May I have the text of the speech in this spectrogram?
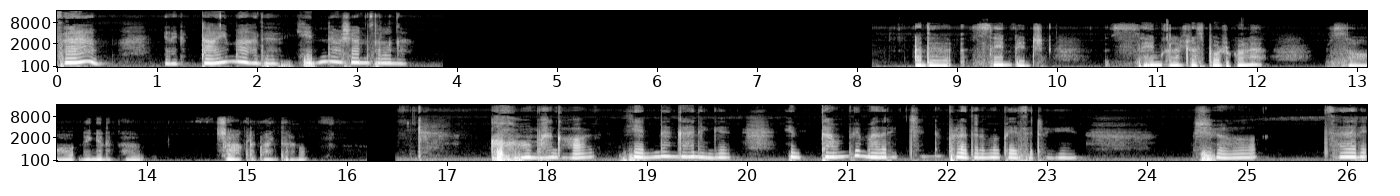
சாம் எனக்கு டைம் ஆகுது. என்ன விஷயம்னு சொல்லுங்கள் அது same pinch same colour dress போட்டிருக்கோம்ல? ஸோ நீங்கள் எனக்கு சாக்லேட் வாங்கி தரணும். காட் என்னங்க நீங்கள் என் தம்பி மாதிரி சின்ன பிள்ளைத்தனமாக பேசிட்டு இருக்கீங்க. ஷோ சரி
